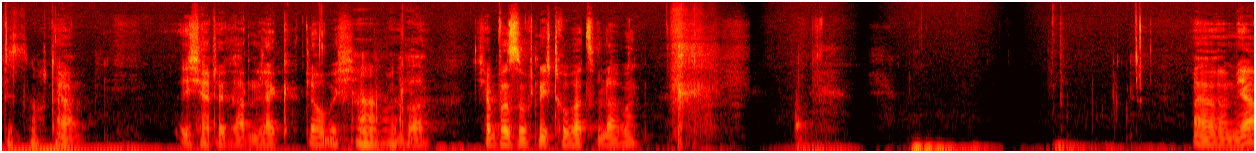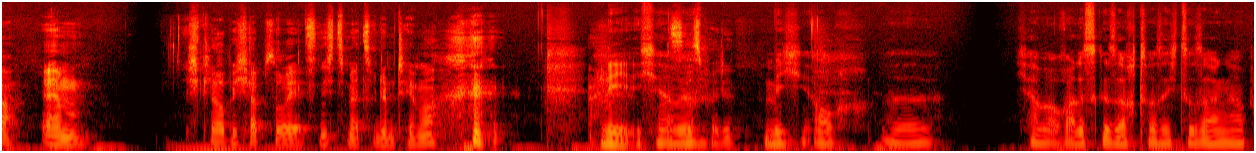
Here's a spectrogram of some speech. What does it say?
Bist noch da? Ja, ich hatte gerade einen Leck, glaube ich. Ah, okay. Aber ich habe versucht, nicht drüber zu labern. ähm, ja, ähm, ich glaube, ich habe so jetzt nichts mehr zu dem Thema. nee, ich habe mich auch, äh, ich habe auch alles gesagt, was ich zu sagen habe.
